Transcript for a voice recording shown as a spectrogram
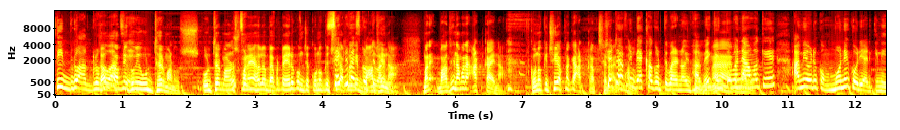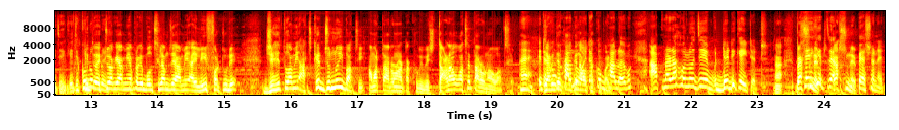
তীব্র আগ্রহ তো আপনি খুবই ঊর্ধ্বের মানুষ। ঊর্ধ্বের মানুষ মানে হলো ব্যাপারটা এরকম যে কোনো কিছু আপনাকে বাঁধে না। মানে বাঁধে না মানে আটকায় না। কোনো কিছুই আপনাকে আটকাচ্ছে না সেটা আপনি ব্যাখ্যা করতে পারেন ওইভাবে কিন্তু হ্যাঁ, মানে আমাকে আমি ওরকম মনে করি আর কি নিজেকে যে কোনো একটু আগে আমি আপনাকে বলছিলাম যে আমি আই লিভ ফর টুডে যেহেতু আমি আজকের জন্যই বাঁচি আমার তাড়নাটা খুবই বেশি। তাড়াও আছে তাড়নাও আছে। হ্যাঁ এটা খুব ভালো এটা খুব ভালো এবং আপনারা হলো যে ডেডিকেটেড হ্যাঁ, passionate, passionate. প্যাশনেট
